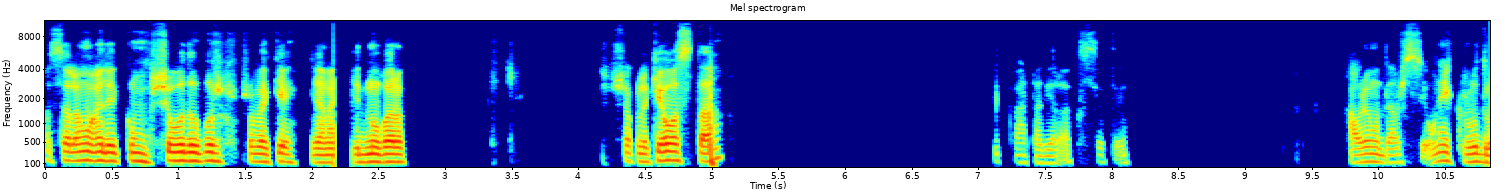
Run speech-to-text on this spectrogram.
আসসালামু আলাইকুম। শুভ দুপুর সবাইকে জানাই ঈদ মুবারক সকলে কি অবস্থা? কাটা দিয়ে রাখছে তে হাওরের মধ্যে আসছি। অনেক রুদ্র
